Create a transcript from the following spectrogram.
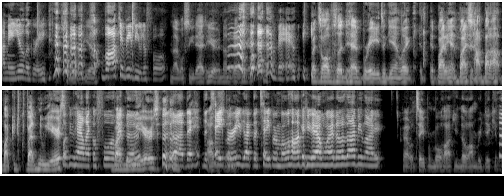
I mean, you'll agree. Yeah. bald can be beautiful. Not gonna see that here. None of that here. man weave. But it's all of a sudden had braids again. Like by the end, by by by, by New Year's, Or if you had like a full by like New the, Year's. uh, the the All of a taper, you got the taper mohawk. If you had one of those, I'd be like, if I have a taper mohawk, you know I'm ridiculous.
